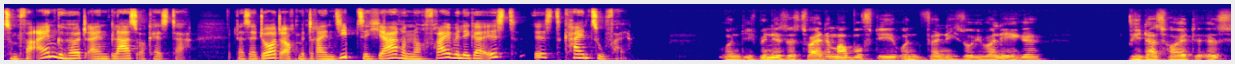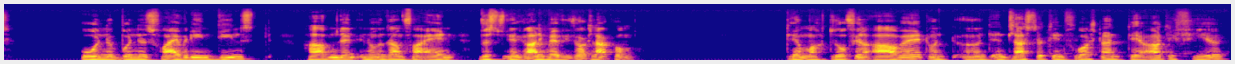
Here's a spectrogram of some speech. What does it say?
Zum Verein gehört ein Blasorchester. Dass er dort auch mit 73 Jahren noch Freiwilliger ist, ist kein Zufall. Und ich bin jetzt das zweite Mal Bufti und wenn ich so überlege, wie das heute ist, ohne Bundesfreiwilligendienst haben denn in unserem Verein, wüssten wir gar nicht mehr, wie wir klarkommen. Der macht so viel Arbeit und, und entlastet den Vorstand derartig viel,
